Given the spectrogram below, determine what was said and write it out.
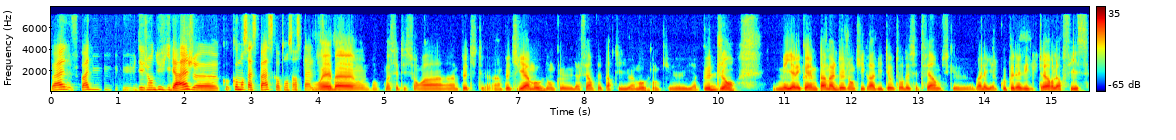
bah, je sais pas, des gens du village. Euh, comment ça se passe quand on s'installe Ouais, bah, donc moi c'était sur un, petit, un petit hameau, donc euh, la ferme fait partie du hameau, donc euh, il y a peu de gens, mais il y avait quand même pas mal de gens qui gravitaient autour de cette ferme, puisque voilà, il y a le couple d'agriculteurs, leur fils,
